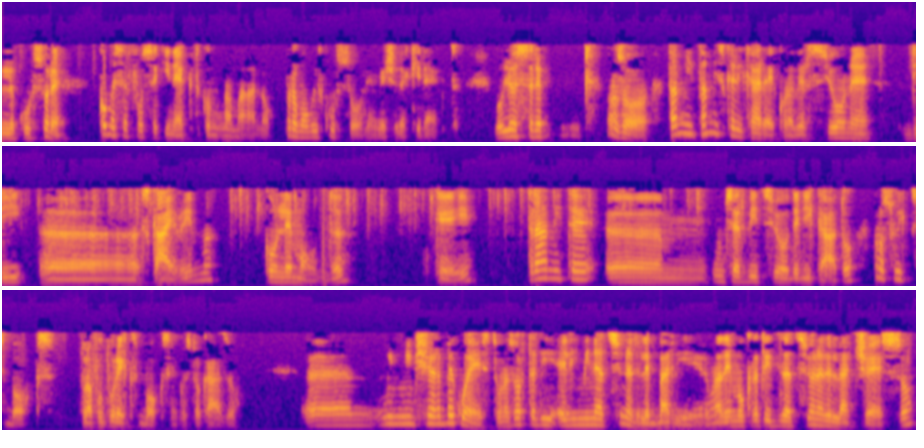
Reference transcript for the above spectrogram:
il cursore come se fosse Kinect con una mano, però muovo il cursore invece del Kinect. Voglio essere, non lo so, fammi, fammi scaricare ecco, la versione di uh, Skyrim con le mod, ok? Tramite um, un servizio dedicato, però su Xbox, sulla futura Xbox in questo caso eh, mi, mi piacerebbe questo, una sorta di eliminazione delle barriere, una democratizzazione dell'accesso.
